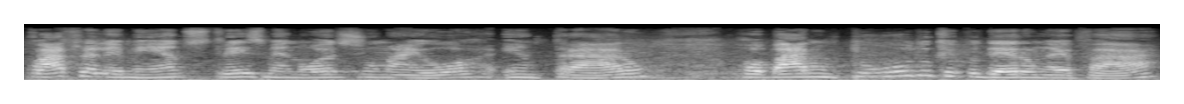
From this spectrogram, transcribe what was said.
Quatro elementos, três menores e um maior, entraram, roubaram tudo que puderam levar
